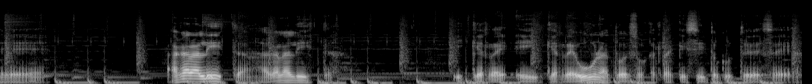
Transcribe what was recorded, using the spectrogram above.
Eh, haga la lista, haga la lista y que, y que reúna todos esos requisitos que usted desea.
